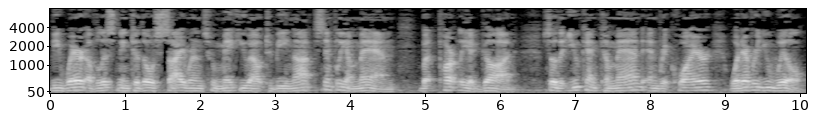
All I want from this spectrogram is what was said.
beware of listening to those sirens who make you out to be not simply a man, but partly a god, so that you can command and require whatever you will.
